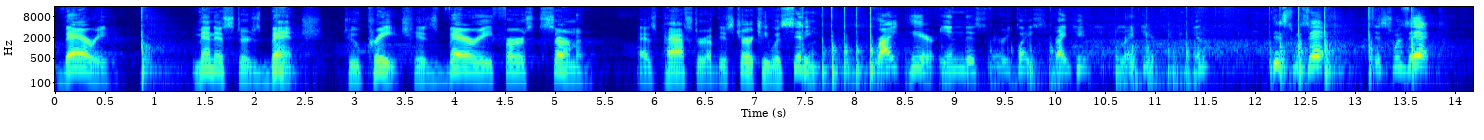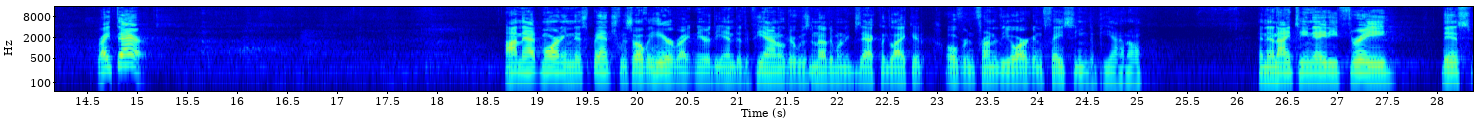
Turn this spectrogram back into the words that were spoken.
very minister's bench to preach his very first sermon as pastor of this church. He was sitting right here in this very place, right here, right here. Get it? This was it. This was it. Right there. On that morning, this bench was over here, right near the end of the piano. There was another one exactly like it over in front of the organ facing the piano. And in 1983, this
